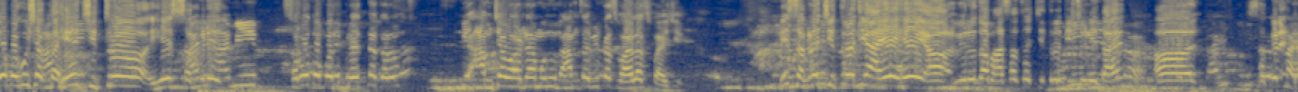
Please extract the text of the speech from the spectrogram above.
हे बघू शकता हे चित्र हे आणि सगळे आम्ही सर्वतोपरी प्रयत्न करू की आमच्या वार्डामधून आमचा विकास व्हायलाच पाहिजे. हे सगळं चित्र जे आहे हे विरोधाभासाचं चित्र दिसून येत आहे. सगळ्या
